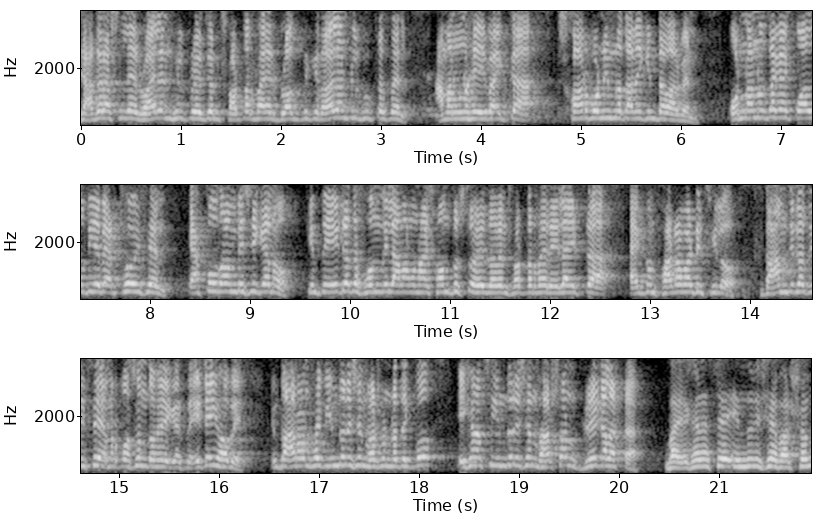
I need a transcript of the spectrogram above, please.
যাদের আসলে রয়্যাল এনফিল্ড প্রয়োজন সর্দার ভাইয়ের ব্লগস দেখে রয়্যাল এনফিল্ড খুঁজতেছেন আমার মনে হয় এই বাইকটা সর্বনিম্ন দামে কিনতে পারবেন। অন্যান্য জায়গায় কল দিয়ে ব্যর্থ হয়েছেন এত দাম বেশি কেন? কিন্তু এইটাতে ফোন দিলে আমার মনে হয় সন্তুষ্ট হয়ে যাবেন সর্দার ভাইয়ের এই লাইফটা একদম ফাটাফাটি ছিল। দাম যেটা দিছে আমার পছন্দ হয়ে গেছে এটাই হবে। কিন্তু আর ওয়ান ফাইভ ইন্দোনেশিয়ান ভার্সনটা দেখব। এখানে আছে ইন্দোনেশিয়ান ভার্সন গ্রে কালারটা ভাই এখানে আছে ইন্দোনেশিয়া ভার্সন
